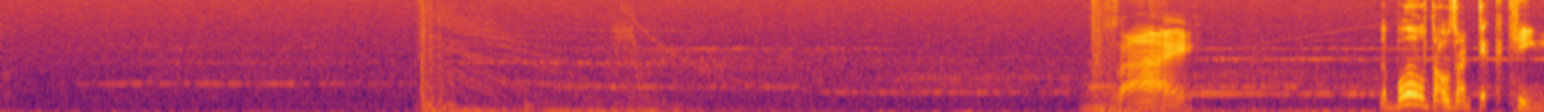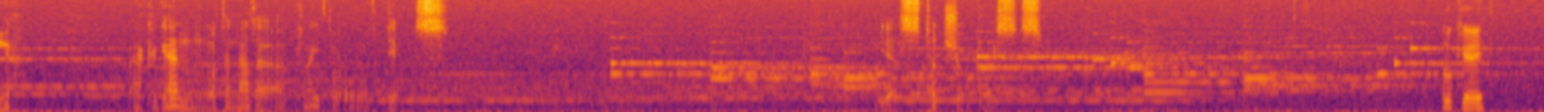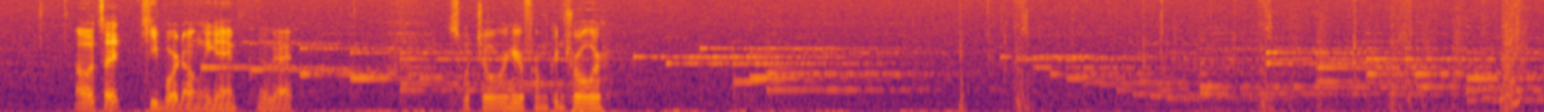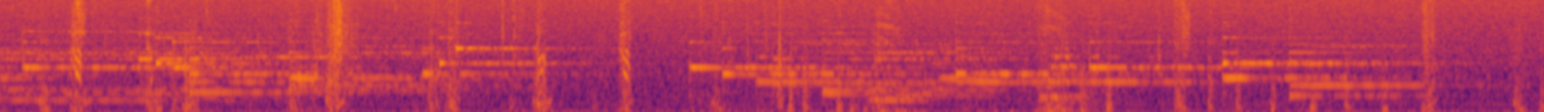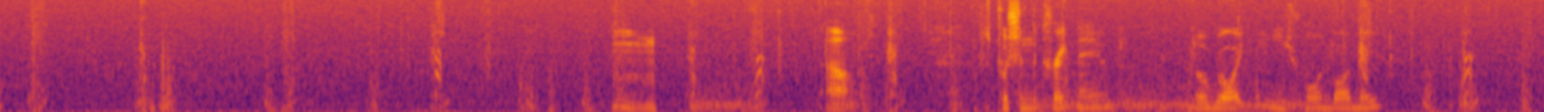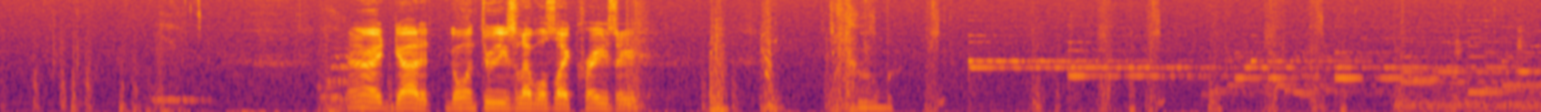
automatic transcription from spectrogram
I. The Bulldozer Dick King. Back again with another playthrough of Dicks. Yes, touch your breasts. Okay. Oh, it's a keyboard only game. Okay. Switch over here from controller. Pushing the crate now. Alright, he's fine by me. Alright, got it. Going through these levels like crazy. Cube.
